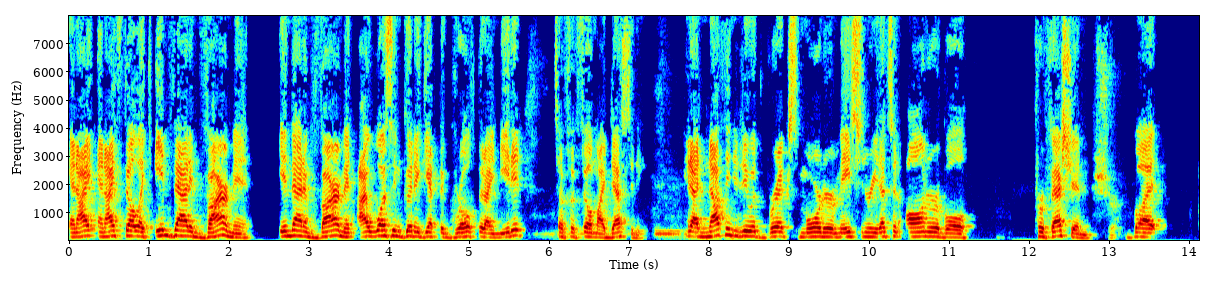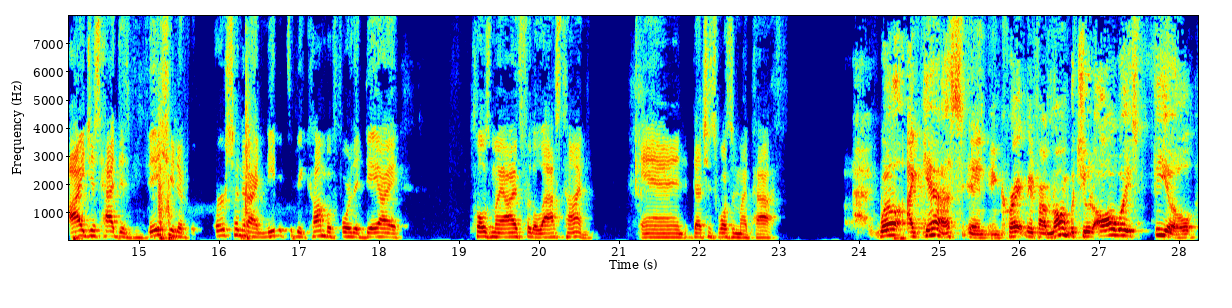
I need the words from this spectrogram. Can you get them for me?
And I and I felt like in that environment, in that environment, I wasn't going to get the growth that I needed to fulfill my destiny. It had nothing to do with bricks, mortar, masonry. That's an honorable profession. Sure. But I just had this vision of the person that I needed to become before the day I closed my eyes for the last time. And that just wasn't my path. Well, I guess, and, and correct me if I'm wrong, but you would always feel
